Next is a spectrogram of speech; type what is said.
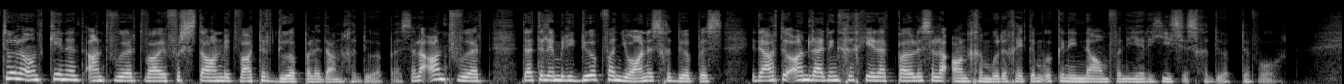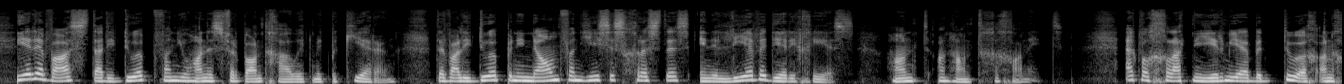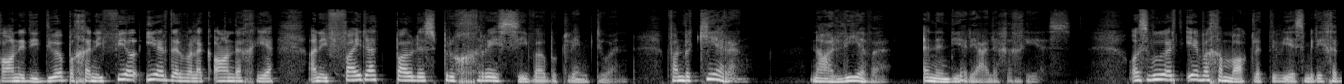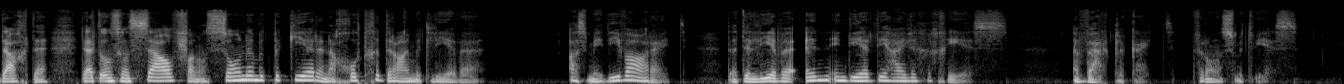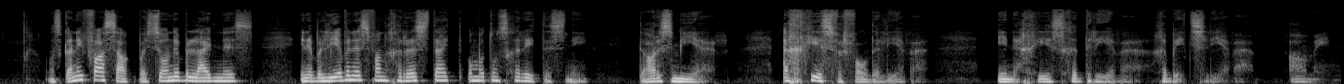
Toe hulle ontkennend antwoord waar hy verstaan met watter doop hulle dan gedoop is. Hulle antwoord dat hulle met die doop van Johannes gedoop is, het daartoe aanleiding gegee dat Paulus hulle aangemoedig het om ook in die naam van die Here Jesus gedoop te word. Rede was dat die doop van Johannes verband gehou het met bekering, terwyl die doop in die naam van Jesus Christus en 'n lewe deur die Gees hand aan hand gegaan het. Ek wil glad nie hiermee 'n betoog aangaande die doop begin nie. Veel eerder wil ek aandag gee aan die feit dat Paulus progressie wou beklemtoon van bekering na lewe in en deur die Heilige Gees. Ons behoort ewe gemaklik te wees met die gedagte dat ons onsself van ons sonde moet bekeer en na God gedraai moet lewe. As met die waarheid dat 'n lewe in en deur die Heilige Gees 'n werklikheid vir ons moet wees. Ons kan nie vashak by sondebelydenis en 'n belewenis van gerusheid omdat ons gered is nie. Daar is meer. 'n Geesvervulde lewe en 'n geesgedrewe gebedslewe. Amen.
